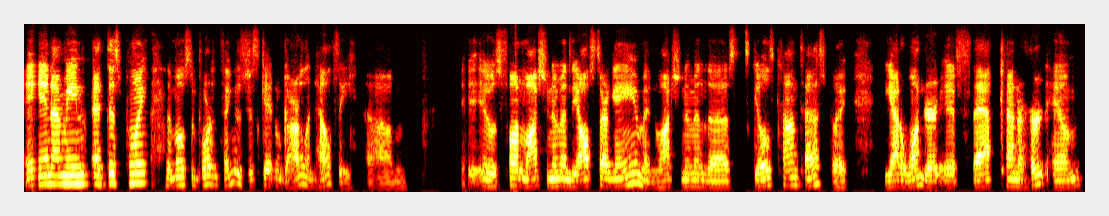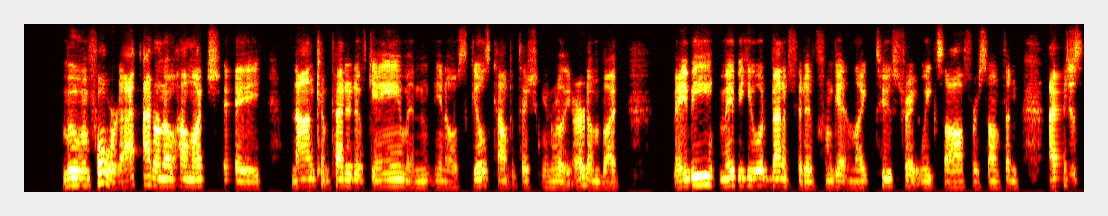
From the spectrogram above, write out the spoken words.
And I mean, at this point, the most important thing is just getting Garland healthy. Um, it, it was fun watching him in the All Star game and watching him in the skills contest, but you got to wonder if that kind of hurt him moving forward. I, I don't know how much a non competitive game and, you know, skills competition can really hurt him, but maybe maybe he would have benefited from getting like two straight weeks off or something. I just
